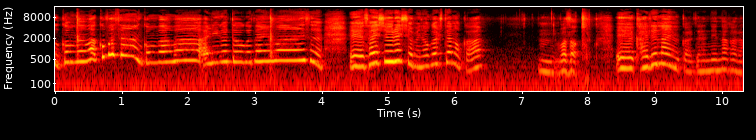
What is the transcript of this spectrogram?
とう。こんばんは。コバさん。こんばんは。ありがとうございます。えー、最終列車見逃したのか？うん、わざと。えー、帰れないのか？残念ながら。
